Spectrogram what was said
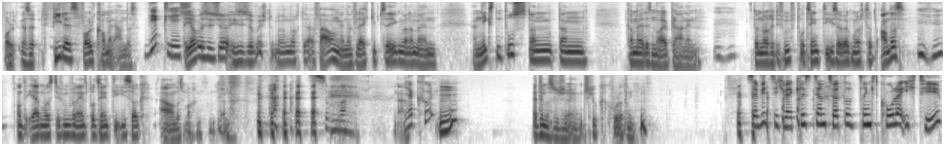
voll, also vieles vollkommen anders. Wirklich? Ja, aber es ist ja, es ist ja wurscht. Man macht ja Erfahrungen. Und vielleicht gibt es ja irgendwann einmal einen, einen nächsten Bus, dann, dann kann man ja das neu planen. Dann mache ich die 5%, die ich selber gemacht habe, anders. Und er muss die 95%, die ich sage, auch anders machen. Und dann, Super. Ja, cool. Hm? Warte, ich muss schon einen Schluck Cola trinken. Sehr witzig, weil Christian Zörtl trinkt Cola, ich Tee.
